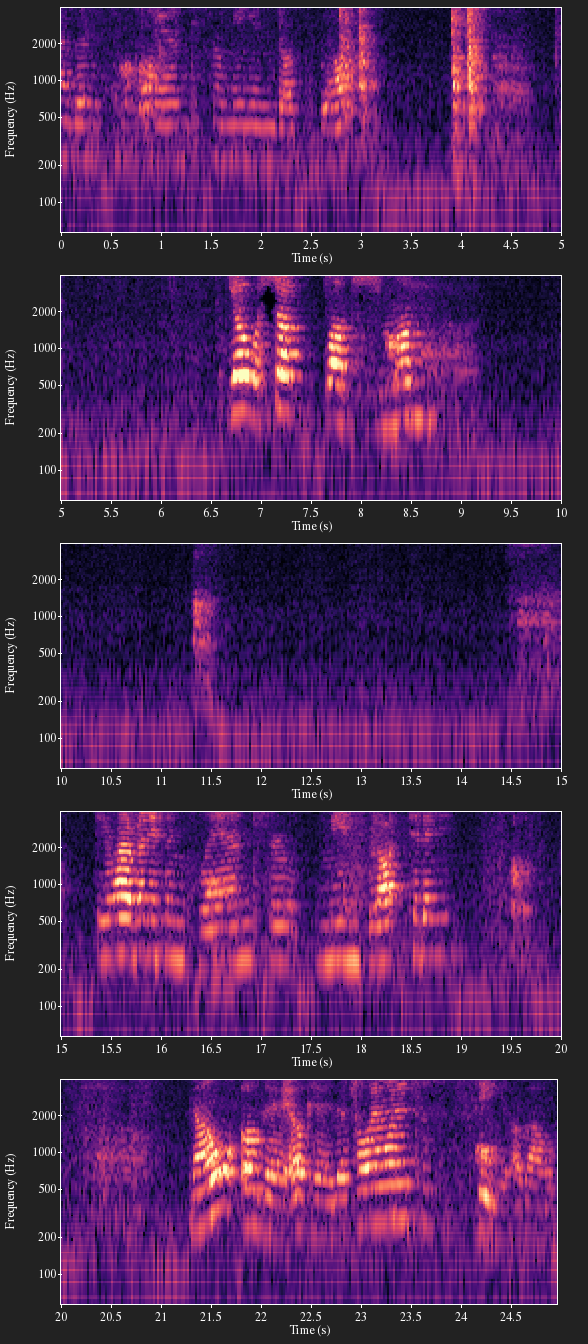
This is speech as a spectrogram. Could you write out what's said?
have anything planned for me and Dr. Blott. Yo, what's up, Blott's mom? Do you have anything planned for me and Blot today? No? Okay, okay. That's all I wanted to see about.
